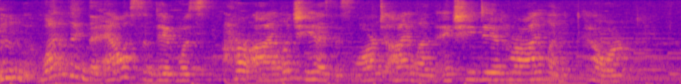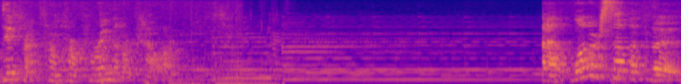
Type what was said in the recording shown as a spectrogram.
one thing that Allison did was her island, she has this large island, and she did her island color different from her perimeter color. Uh, what are some of the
